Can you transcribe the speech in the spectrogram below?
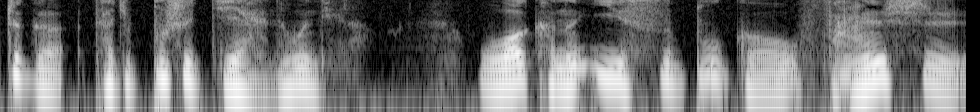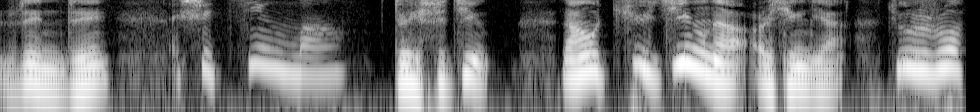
这个他就不是简的问题了。我可能一丝不苟，凡事认真，是敬吗？对，是敬。然后具敬呢而行俭，就是说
